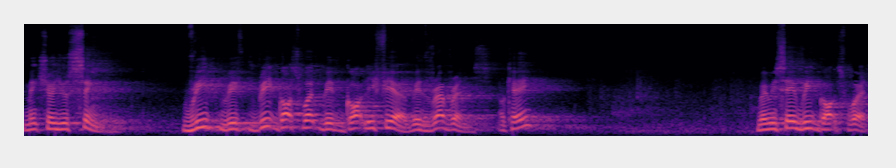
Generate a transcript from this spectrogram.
make sure you sing. Read, with, read God's word with godly fear, with reverence, okay? When we say read God's word,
